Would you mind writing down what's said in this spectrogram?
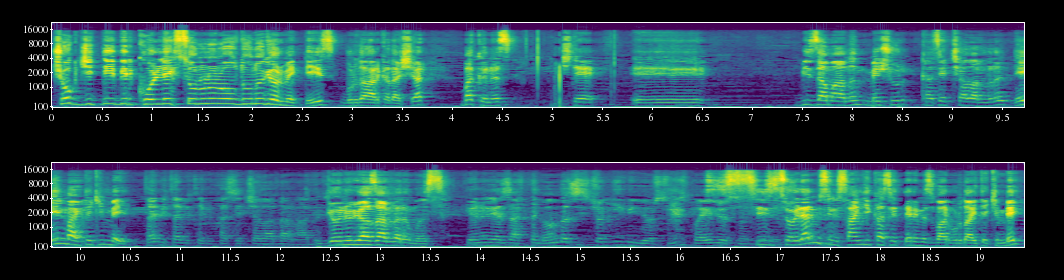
çok ciddi bir koleksiyonunun olduğunu görmekteyiz burada arkadaşlar. Bakınız işte eee, bir zamanın meşhur kaset çalarları değil mi Aytekin Bey? Tabi tabi tabi kaset çalarlar vardı. Gönül yazarlarımız. Gönül yazar tabi onu da siz çok iyi biliyorsunuz. Bayılıyorsunuz. Siz tabii. söyler misiniz hangi kasetlerimiz var burada Aytekin Bey?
